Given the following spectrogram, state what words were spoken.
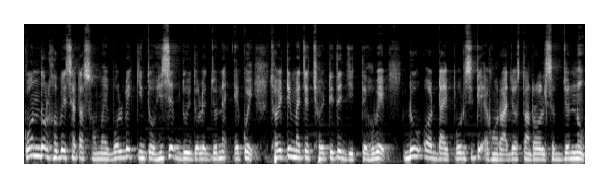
কোন দল হবে সেটা সময় বলবে, কিন্তু হিসেব দুই দলের জন্য একই। ছয়টি ম্যাচের ছয়টিতে জিততে হবে। ডু অর ডাই পরিস্থিতি এখন রাজস্থান রয়্যালসের জন্য।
